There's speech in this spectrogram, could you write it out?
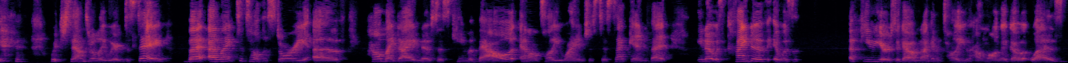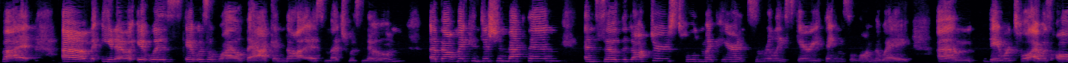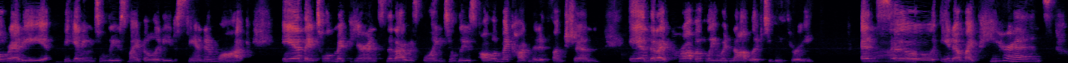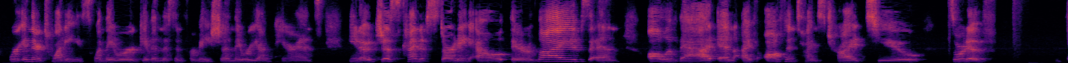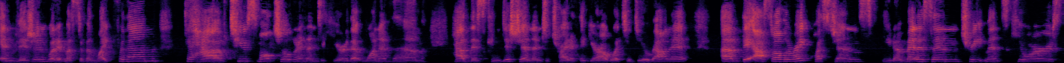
which sounds really weird to say, but I like to tell the story of how my diagnosis came about. And I'll tell you why in just a second. But, you know, it was kind of, it was a few years ago. I'm not going to tell you how long ago it was, but um, you know, it was it was a while back, and not as much was known about my condition back then. And so the doctors told my parents some really scary things along the way. Um, they were told I was already beginning to lose my ability to stand and walk. And they told my parents that I was going to lose all of my cognitive function and that I probably would not live to be three. And wow. so, you know, my parents were in their 20s when they were given this information. They were young parents, you know, just kind of starting out their lives and all of that. And I've oftentimes tried to sort of envision what it must have been like for them to have two small children and to hear that one of them had this condition and to try to figure out what to do about it. Um, they asked all the right questions, you know, medicine, treatments, cures,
